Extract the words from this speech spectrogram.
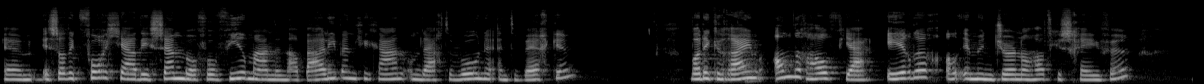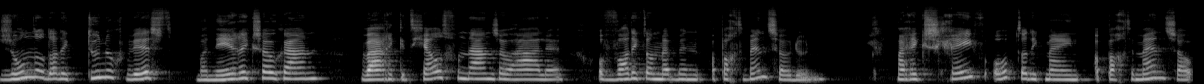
um, is dat ik vorig jaar december voor vier maanden naar Bali ben gegaan om daar te wonen en te werken. Wat ik ruim anderhalf jaar eerder al in mijn journal had geschreven, zonder dat ik toen nog wist wanneer ik zou gaan, waar ik het geld vandaan zou halen of wat ik dan met mijn appartement zou doen. Maar ik schreef op dat ik mijn appartement zou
